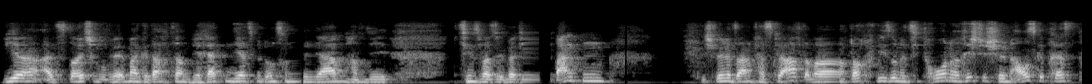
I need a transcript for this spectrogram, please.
Wir als Deutsche, wo wir immer gedacht haben, wir retten jetzt mit unseren Milliarden, haben die beziehungsweise über die Banken ich will nicht sagen versklavt, aber doch wie so eine Zitrone richtig schön ausgepresst,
